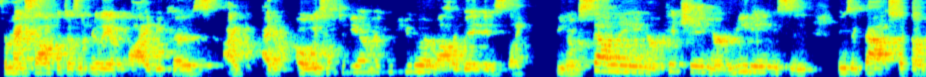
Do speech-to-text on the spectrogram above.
for myself, it doesn't really apply because I, I don't always have to be at my computer. A lot of it is like, you know, selling or pitching or meetings and things like that. So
